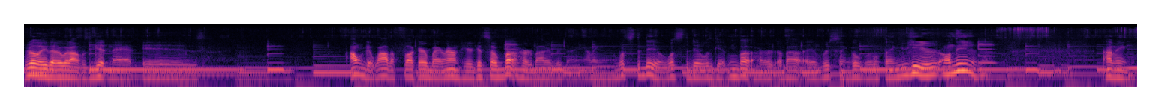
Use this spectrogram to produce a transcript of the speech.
really, though, what I was getting at is I don't get why the fuck everybody around here gets so butthurt about everything. I mean, what's the deal? What's the deal with getting butthurt about every single little thing you hear on the internet? I mean,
